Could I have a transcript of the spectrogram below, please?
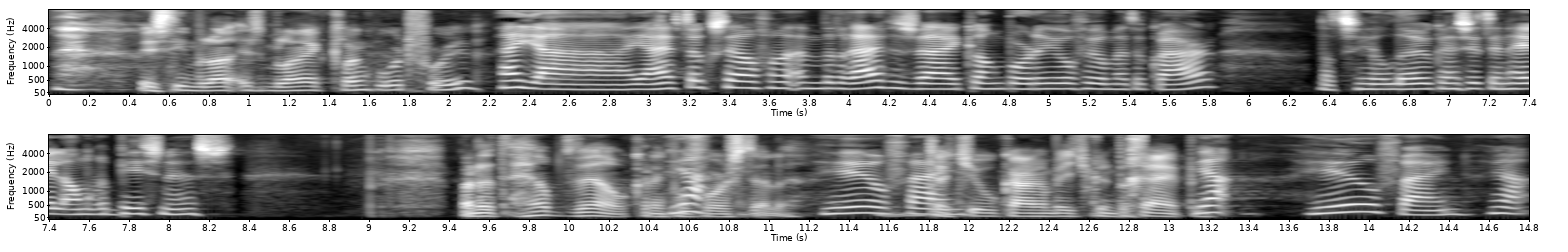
Is, die belang, is een belangrijk klankwoord voor je? Ja, ja, ja, hij heeft ook zelf een, bedrijf, dus wij klankborden heel veel met elkaar. Dat is heel leuk. Hij zit in een hele andere business. Maar dat helpt wel, kan ik me voorstellen. Heel fijn. Dat je elkaar een beetje kunt begrijpen. Ja, heel fijn. Ja.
